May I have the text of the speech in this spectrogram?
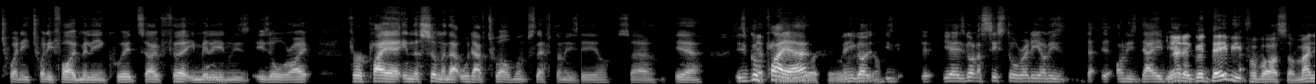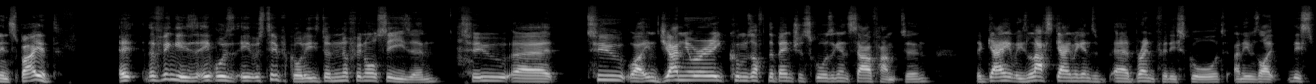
20, 25 million quid. So 30 million is, is all right for a player in the summer that would have 12 months left on his deal. So yeah, he's a good Definitely player. And he got, he's, yeah, he's got an assist already on his on his He debut. had a good debut for Barca. Man, inspired. It, the thing is, it was it was typical. He's done nothing all season. Two, uh, two. Well, in January, comes off the bench and scores against Southampton. The game, his last game against uh, Brentford, he scored, and he was like this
